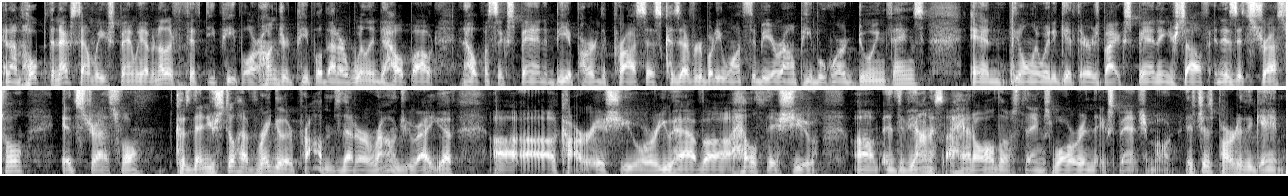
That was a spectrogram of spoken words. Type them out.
And I'm hope the next time we expand, we have another 50 people or 100 people that are willing to help out and help us expand and be a part of the process because everybody wants to be around people who are doing things. And the only way to get there is by expanding yourself. And is it stressful? It's stressful because then you still have regular problems that are around you, right? You have uh, a car issue or you have a health issue. Um, and to be honest, I had all those things while we're in the expansion mode. It's just part of the game.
